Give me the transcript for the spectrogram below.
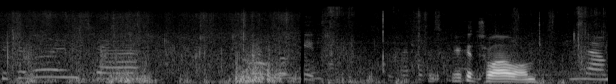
secret lime stash. You could swallow them. No.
